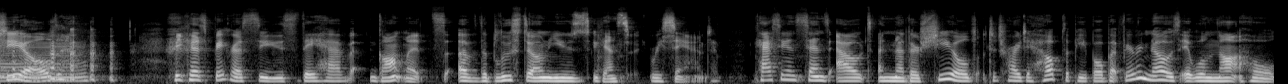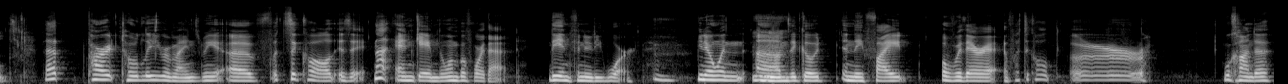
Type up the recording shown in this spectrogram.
shield because Feyre sees they have gauntlets of the blue stone used against Rhysand. Cassian sends out another shield to try to help the people, but Feyre knows it will not hold. That part totally reminds me of what's it called? Is it not Endgame? The one before that, the Infinity War. You know when um, they go and they fight over there at what's it called? Uh, Wakanda.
